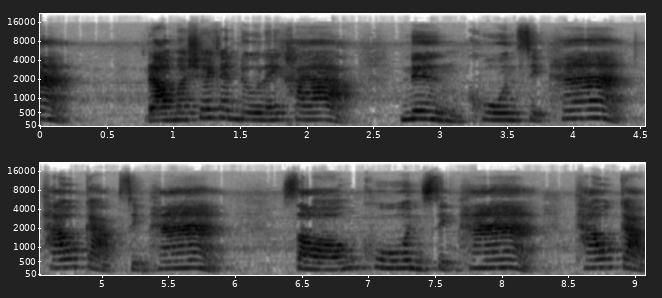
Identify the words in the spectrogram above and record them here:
45 เรามาช่วยกันดูเลยค่ะ 1 คูณ 15 เท่ากับ 15 2 คูณ 15 เท่ากับ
